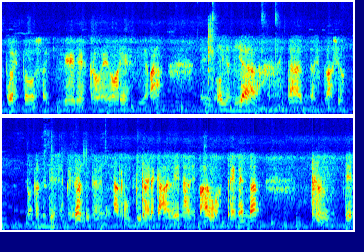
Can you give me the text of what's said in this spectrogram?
impuestos, alquileres, proveedores y demás, eh, hoy en día está en una situación totalmente desesperante. Tenemos una ruptura de la cadena de pagos tremenda. en,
